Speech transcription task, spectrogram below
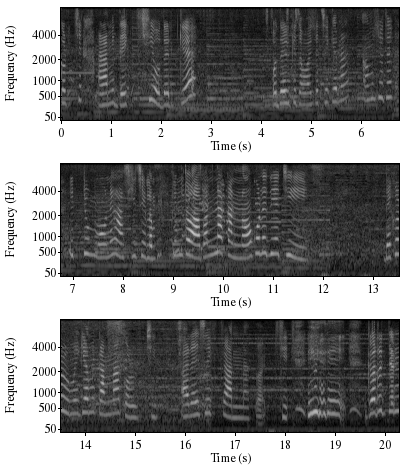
করছে। আর আমি দেখছি ওদেরকে। ওদেরকে যাওয়ার কাছে কেনা আমি শুধু একটু মনে হাসিয়েছিলাম কিন্তু আবার না কান্নাও করে দিয়েছি। দেখো রুমে গিয়ে আমি কান্না করছি, আর এসে কান্না করছি। গরুর জন্য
